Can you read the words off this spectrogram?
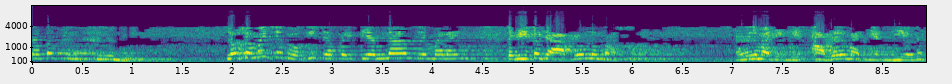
นาบากลางคืนเราจะไม่สะดวกที่จะไปเตรียมน้ำเตรียมอะไรแต่มีก็จะอาบน้ำละหมาดอันนั้นละหมาดอย่างเดียวอาบน้ำละหมาดอย่างเดียวนะ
